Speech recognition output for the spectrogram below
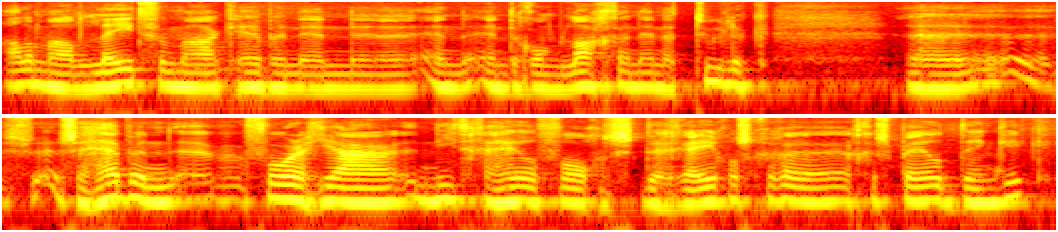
allemaal leedvermaak hebben en, uh, en, en erom lachen. En natuurlijk, uh, ze, hebben eh, vorig jaar niet geheel volgens de regels ge gespeeld, denk ik.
